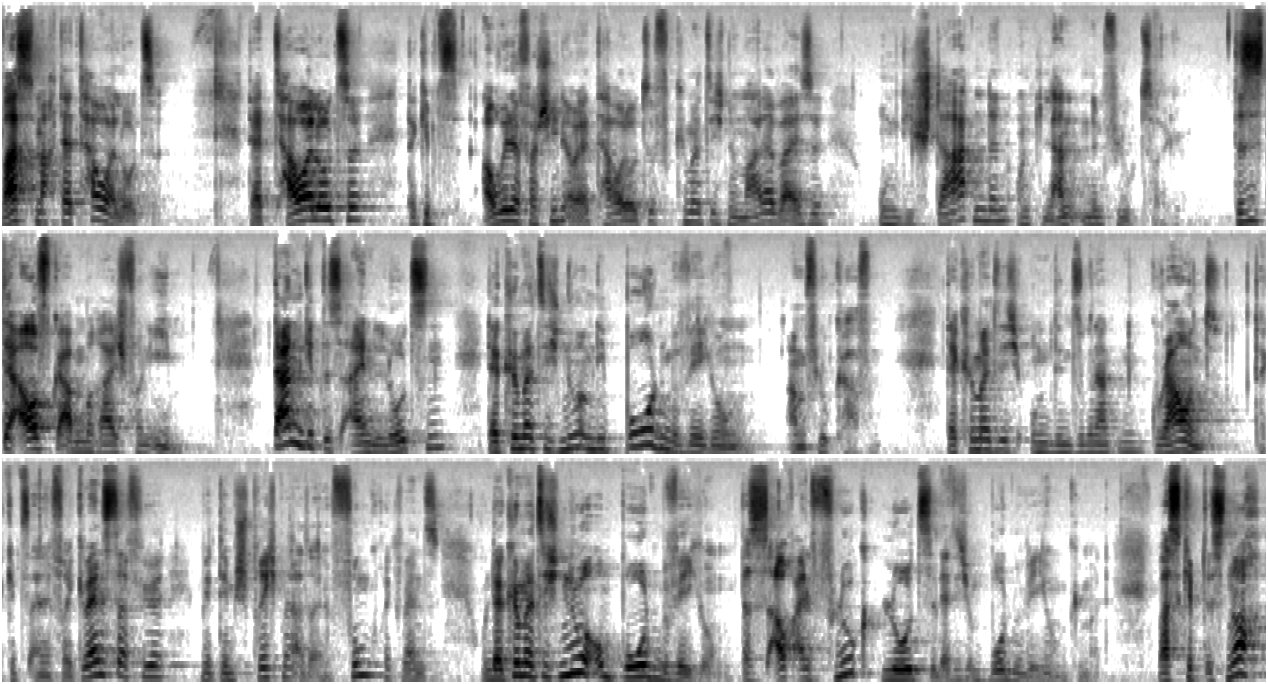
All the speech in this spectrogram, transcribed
Was macht der Tower-Lotse? Der Tower-Lotse, da gibt es auch wieder verschiedene, aber der Tower-Lotse kümmert sich normalerweise um die startenden und landenden Flugzeuge. Das ist der Aufgabenbereich von ihm. Dann gibt es einen Lotsen, der kümmert sich nur um die Bodenbewegungen am Flughafen. Der kümmert sich um den sogenannten Ground. Da gibt es eine Frequenz dafür, mit dem spricht man, also eine Funkfrequenz. Und der kümmert sich nur um Bodenbewegungen. Das ist auch ein Fluglotse, der sich um Bodenbewegungen kümmert. Was gibt es noch?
